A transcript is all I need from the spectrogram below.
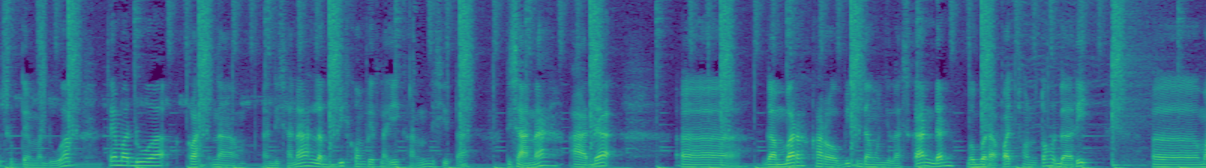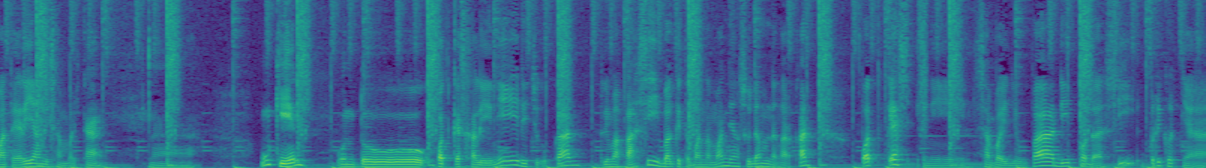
subtema 2, tema 2 kelas 6. Nah, di sana lebih komplit lagi karena di situ di sana ada uh, gambar Karobi sedang menjelaskan dan beberapa contoh dari uh, materi yang disampaikan. Nah, mungkin untuk podcast kali ini dicukupkan. Terima kasih bagi teman-teman yang sudah mendengarkan podcast ini. Sampai jumpa di podasi berikutnya.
